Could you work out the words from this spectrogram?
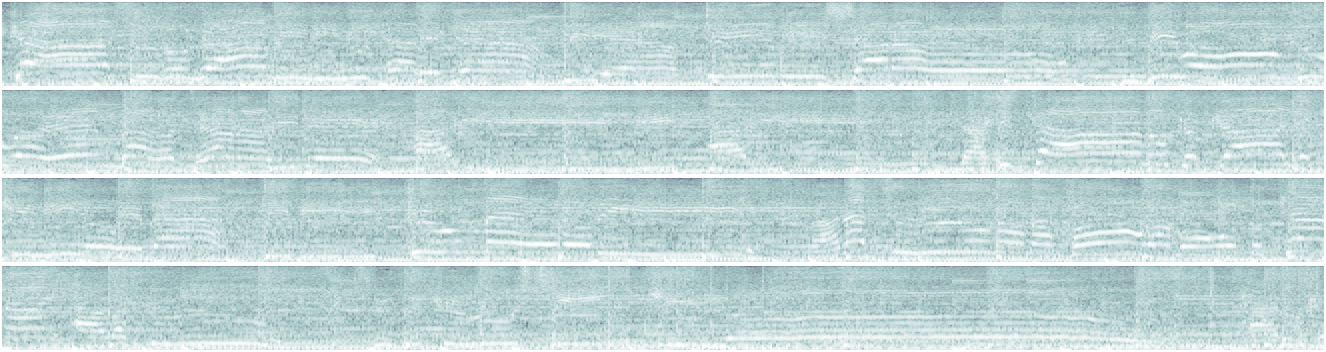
月の波に打たれた。Yeah, TV シャドウ指を加え待たないでありあり渚の輝きに乗れば響くメロディー真夏の魔法はもう解かない淡く続く蜃気楼遥か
